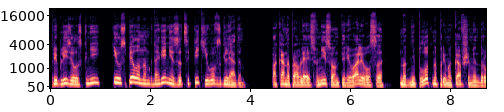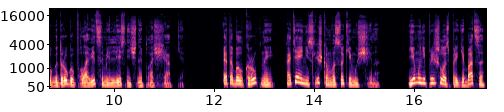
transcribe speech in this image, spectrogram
приблизилась к ней и успела на мгновение зацепить его взглядом, пока, направляясь вниз, он переваливался над неплотно примыкавшими друг к другу половицами лестничной площадки. Это был крупный, хотя и не слишком высокий мужчина. Ему не пришлось пригибаться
